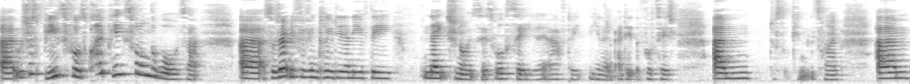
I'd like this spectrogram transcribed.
Uh, it was just beautiful. It was quite peaceful on the water. Uh, so I don't know if we've included any of the nature noises. We'll see. I have to, you know, edit the footage. Um, just looking at the time. Um,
